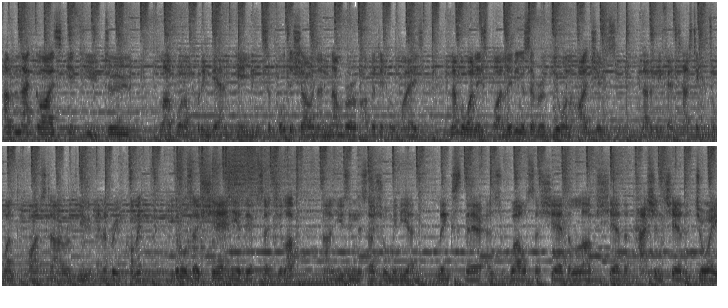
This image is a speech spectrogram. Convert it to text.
Other than that, guys, if you do love what I'm putting down here, you can support the show in a number of other different ways. Number one is by leaving us a review on iTunes. That'd be fantastic. It's a one to five star review and a brief comment. You can also share any of the episodes you love uh, using the social media links there as well. So share the love, share the passion, share the joy.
